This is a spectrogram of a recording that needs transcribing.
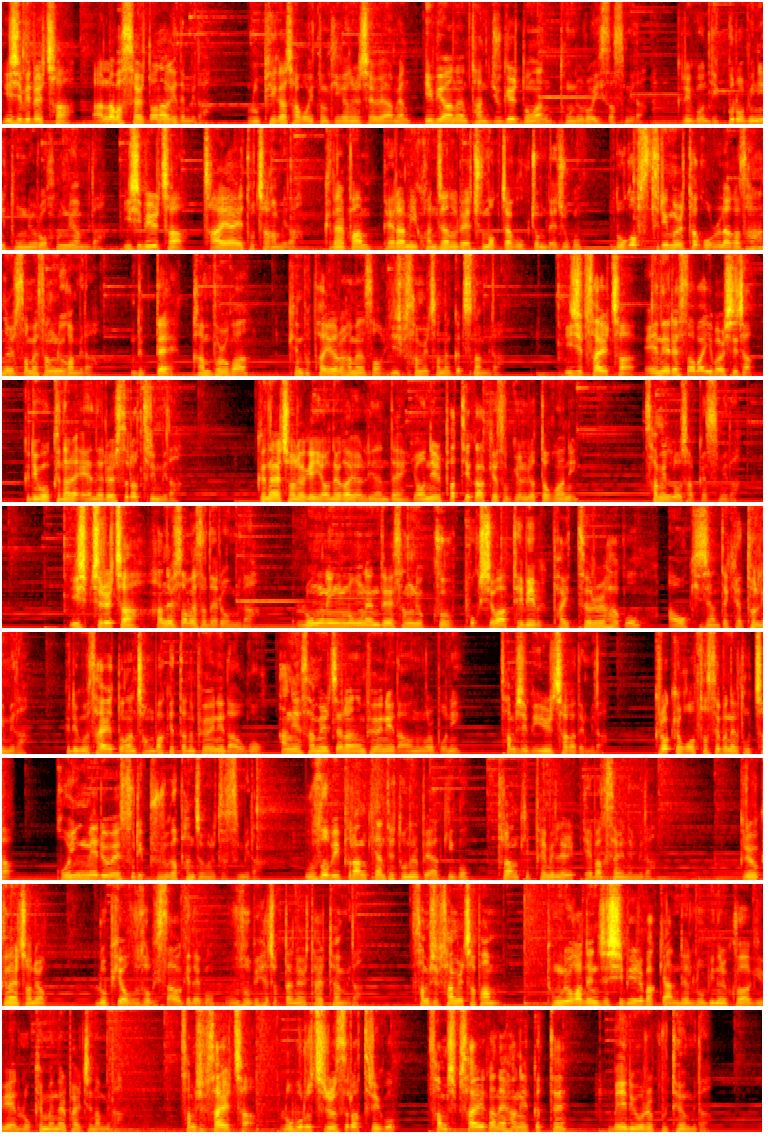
21일차 알라바스타를 떠나게 됩니다. 루피가 자고 있던 기간을 제외하면 비비와는 단 6일 동안 동료로 있었습니다. 그리고 니꾸로빈이 동료로 합류합니다. 22일차 자야에 도착합니다. 그날 밤 베라미 관자놀이에 주먹 자국 좀 내주고 녹업 스트림을 타고 올라가서 하늘섬에 상륙합니다. 늑대, 간폴과 캠프파이어를 하면서 23일차는 끝이 납니다. 24일차 NL의 서바이벌 시작 그리고 그날 NL을 쓰러뜨립니다. 그날 저녁에 연회가 열리는데 연일 파티가 계속 열렸다고 하니 3일로 잡겠습니다. 27일차 하늘섬에서 내려옵니다. 롱링롱랜드에 상륙 후 폭시와 데뷔백 파이트를 하고 아오키지한테 개털립니다. 그리고 4일 동안 정박했다는 표현이 나오고 항해 3일째라는 표현이 나오는 걸 보니 32일차가 됩니다. 그렇게 워터세븐에 도착, 고잉메료의 수리 불가 판정을 듣습니다. 우섭이 프랑키한테 돈을 빼앗기고 프랑키 패밀리를 개박살 냅니다. 그리고 그날 저녁 루피와 우섭이 싸우게 되고 우섭이 해적단을 탈퇴합니다. 33일차 밤 동료가 된 지 12일밖에 안 된 로빈을 구하기 위해 로켓맨을 발진합니다. 34일차 로브루츠를 쓰러뜨리고 34일간의 항해 끝에 메리오를 불태웁니다.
